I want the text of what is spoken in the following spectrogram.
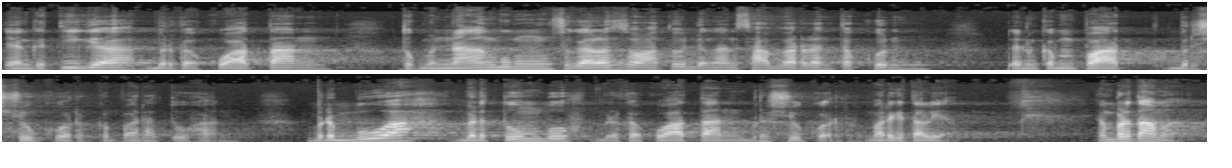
Yang ketiga, berkekuatan untuk menanggung segala sesuatu dengan sabar dan tekun. Dan keempat, bersyukur kepada Tuhan. Berbuah, bertumbuh, berkekuatan, bersyukur. Mari kita lihat. Yang pertama,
